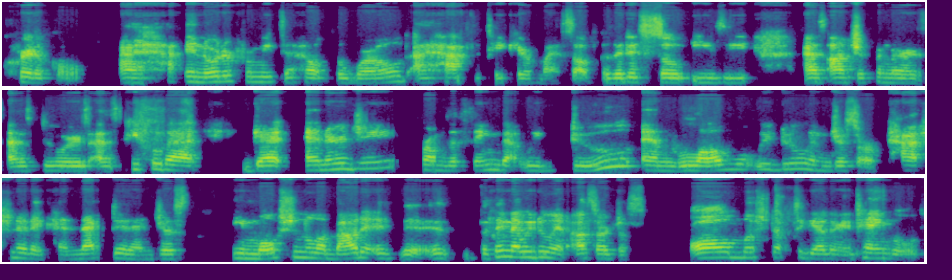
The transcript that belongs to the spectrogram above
critical. I ha- in order for me to help the world, I have to take care of myself because it is so easy as entrepreneurs, as doers, as people that get energy from the thing that we do and love what we do and just are passionate and connected and just emotional about it. it, it the thing that we do and us are just all mushed up together, entangled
